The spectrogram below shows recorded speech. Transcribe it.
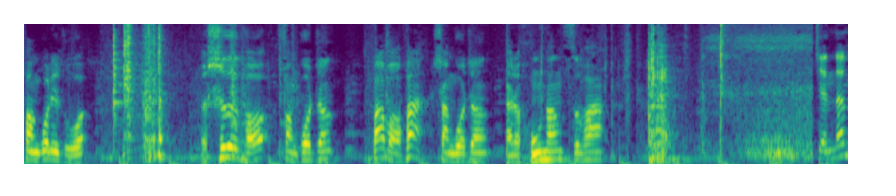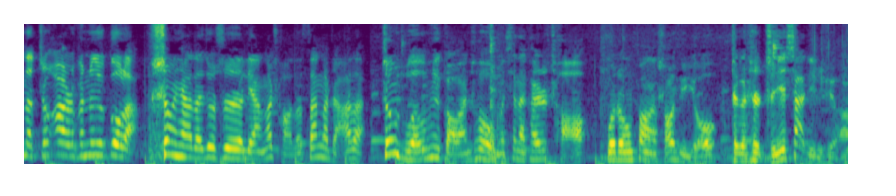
放锅里煮，狮子头放锅蒸。八宝饭上锅蒸，还是红糖糍粑，简单的蒸二十分钟就够了。剩下的就是两个炒的，三个炸的。蒸煮的东西搞完之后，我们现在开始炒。锅中放了少许油，这个是直接下进去啊。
